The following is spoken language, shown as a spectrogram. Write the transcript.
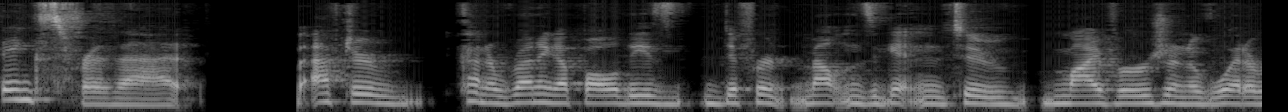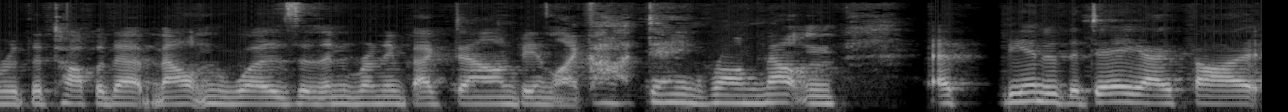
Thanks for that. After kind of running up all these different mountains and getting to my version of whatever the top of that mountain was and then running back down being like, ah, dang, wrong mountain at the end of the day, I thought,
